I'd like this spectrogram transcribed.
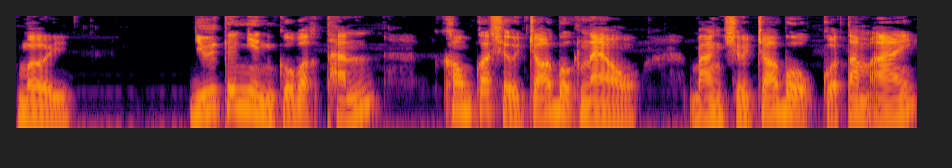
10. Dưới cái nhìn của bậc thánh, không có sự trói buộc nào bằng sự trói buộc của tâm ái.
